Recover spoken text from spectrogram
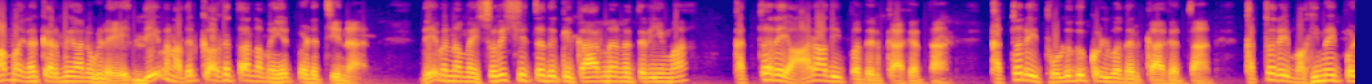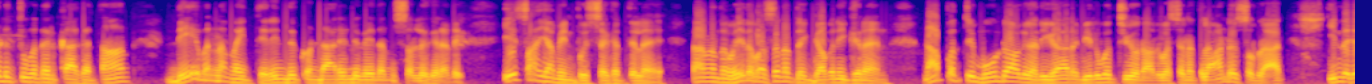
ஆமா எனக்கு அருமையானவர்களே தேவன் அதற்காகத்தான் நம்ம ஏற்படுத்தினார். தேவன் நம்மை சுரிஷித்ததுக்கு காரணம் என்ன தெரியுமா? கத்தரை ஆராதிப்பதற்காகத்தான் கத்தரை தொழுது கொள்வதற்காகத்தான் கத்தரை மகிமைப்படுத்துவதற்காகத்தான் தேவன் நம்மை தெரிந்து கொண்டார் என்று வேதம் சொல்லுகிறது. ஏசாயாவின் புஸ்தகத்துல நான் அந்த வேத வசனத்தை கவனிக்கிறேன். நாற்பத்தி மூன்றாவது அதிகாரம் இருபத்தி ஓராவது வசனத்தில் ஆண்டு சொல்றார் இந்த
